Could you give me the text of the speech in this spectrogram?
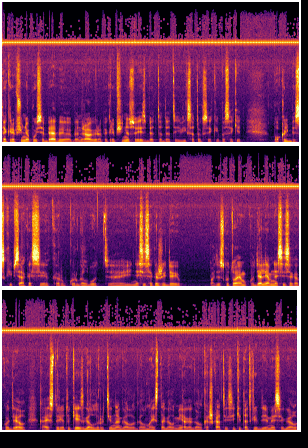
ta krepšinio pusė be abejo, bendrauju ir apie krepšinį su jais, bet tada tai vyksta toksai, kaip pasakyti, pokalbis, kaip sekasi, kur, kur galbūt e, nesiseka žaidėjų, padiskutuojam, kodėl jam nesiseka, kodėl, ką jis turėtų keisti, gal rutiną, gal, gal maistą, gal miegą, gal kažką tai į kitą atkreipdėmėsi, gal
